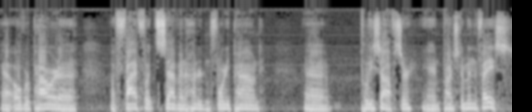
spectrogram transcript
uh, overpowered a, a five foot seven, 140 pound uh, police officer and punched him in the face.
